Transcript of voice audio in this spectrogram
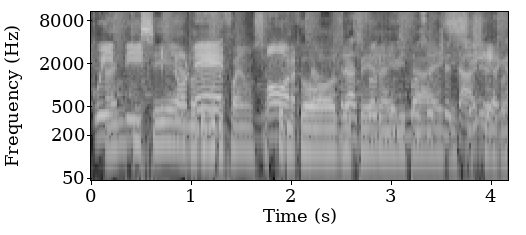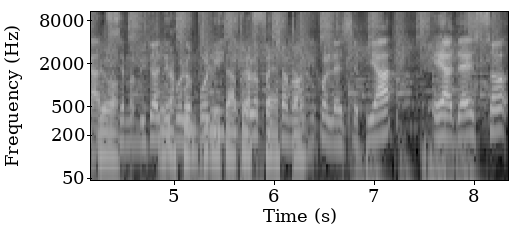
Quindi Anche se non hanno è dovuto fare un sacco morta. di cose per Trasformismo evitare societario, ci sia ragazzi. Siamo abituati a quello politico, lo perfetta. facciamo anche con l'SPA. E adesso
